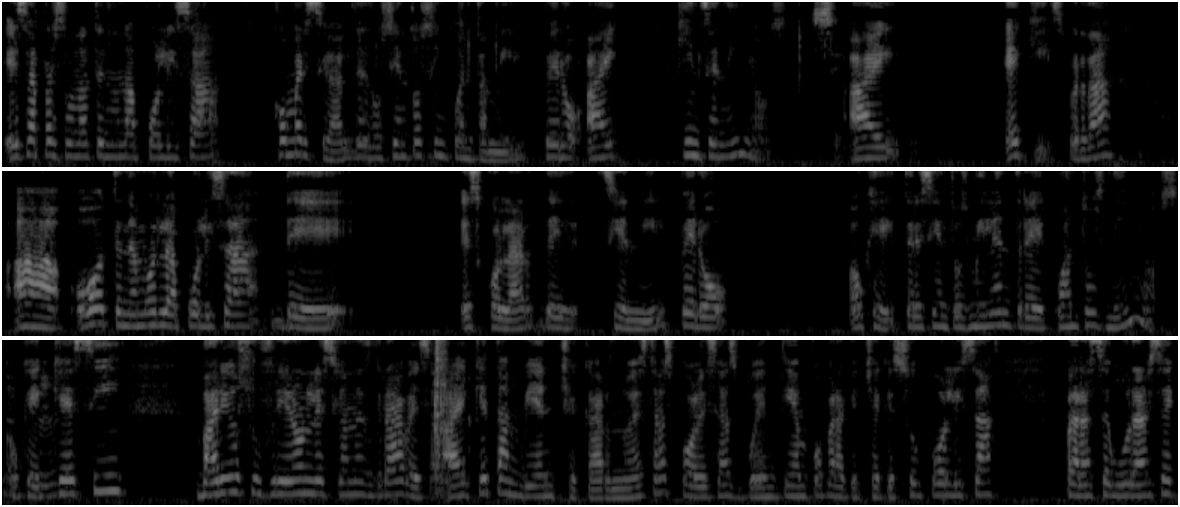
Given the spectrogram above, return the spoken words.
esa persona tiene una póliza comercial de 250 mil, pero hay 15 niños? hay X, ¿verdad? Ah, o tenemos la póliza de escolar de 100 mil, pero, ok, 300 mil entre cuántos niños, ok, que si varios sufrieron lesiones graves, hay que también checar nuestras pólizas, buen tiempo para que cheque su póliza para asegurarse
